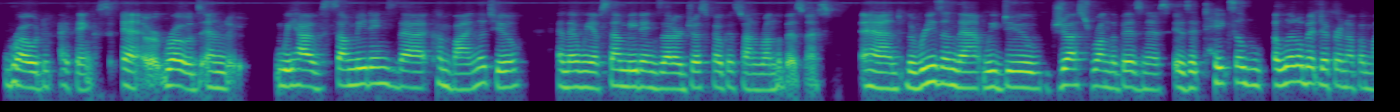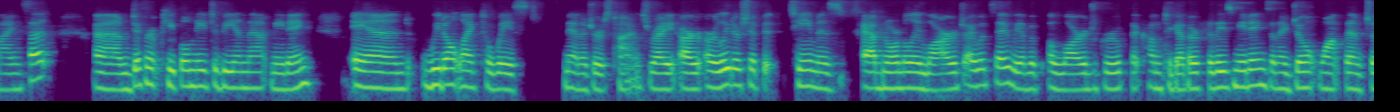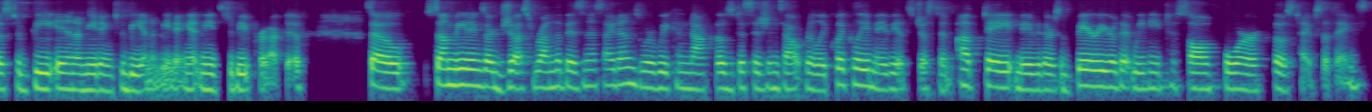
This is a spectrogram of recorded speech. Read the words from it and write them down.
road, I think, uh, roads, and we have some meetings that combine the two and then we have some meetings that are just focused on run the business. And the reason that we do just run the business is it takes a, a little bit different of a mindset. Um, different people need to be in that meeting. And we don't like to waste managers' times, right? Our, our leadership team is abnormally large, I would say. We have a, a large group that come together for these meetings. And I don't want them just to be in a meeting to be in a meeting. It needs to be productive. So some meetings are just run the business items where we can knock those decisions out really quickly. Maybe it's just an update, maybe there's a barrier that we need to solve for those types of things.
